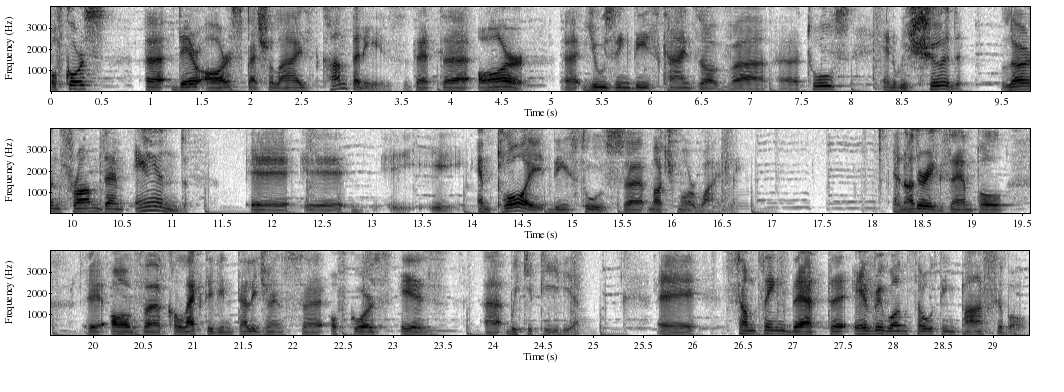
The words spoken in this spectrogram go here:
Of course, uh, there are specialized companies that uh, are using these kinds of uh, uh, tools and we should learn from them and uh, employ these tools much more widely. Another example uh, of uh, collective intelligence, uh, of course, is Wikipedia. something that everyone thought impossible.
